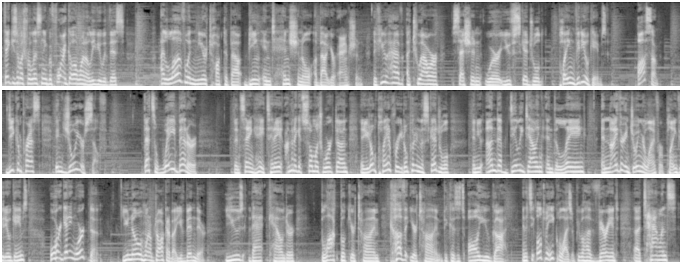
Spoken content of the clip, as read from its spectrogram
Thank you so much for listening. Before I go, I want to leave you with this. I love when Nir talked about being intentional about your action. If you have a two hour session where you've scheduled playing video games, awesome. Decompress, enjoy yourself. That's way better than saying, hey, today I'm going to get so much work done, and you don't plan for it, you don't put it in the schedule, and you end up dilly dallying and delaying, and neither enjoying your life or playing video games or getting work done. You know what I'm talking about. You've been there. Use that calendar, block book your time, covet your time because it's all you got. And it's the ultimate equalizer. People have variant uh, talents,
